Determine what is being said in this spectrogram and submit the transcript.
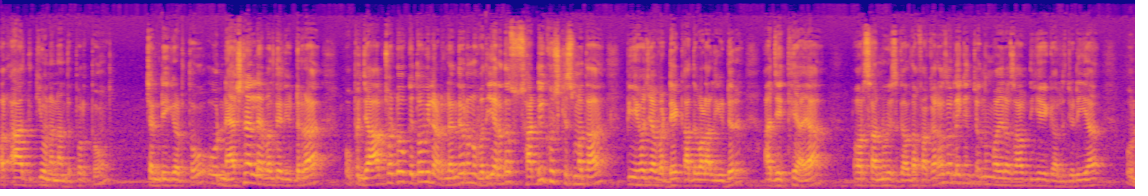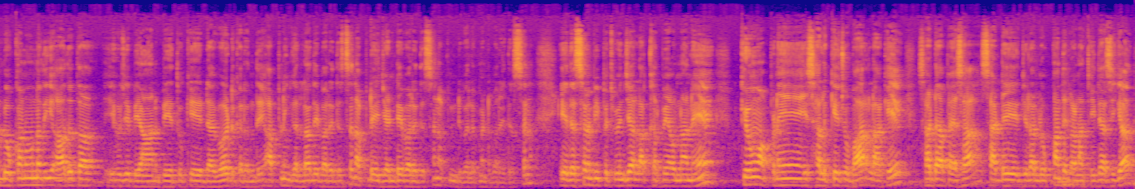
ਔਰ ਆਦ ਕੀ ਹੁਣ ਅਨੰਦਪੁਰ ਤੋਂ ਚੰਡੀਗੜ੍ਹ ਤੋਂ ਉਹ ਨੈਸ਼ਨਲ ਲੈਵਲ ਦੇ ਲੀਡਰ ਆ। ਉਹ ਪੰਜਾਬ ਛੱਡੋ ਕਿਤੋਂ ਵੀ ਲੜ ਲੈਂਦੇ ਉਹਨਾਂ ਨੂੰ ਵਧੀਆ ਰਹਿੰਦਾ ਸਾਡੀ ਖੁਸ਼ਕਿਸਮਤ ਆ ਵੀ ਇਹੋ ਜਿਹਾ ਵੱਡੇ ਕੱਦ ਵਾਲਾ ਲੀਡਰ ਅੱਜ ਇੱਥੇ ਆਇਆ। ਔਰ ਸਾਨੂੰ ਇਸ ਗੱਲ ਦਾ ਫਕਰ ਆ, ਸੋ ਲੇਕਿਨ ਚੰਦੂ ਮਾਜਰਾ ਸਾਹਿਬ ਦੀ ਇਹ ਗੱਲ ਜਿਹੜੀ ਆ, ਉਹ ਲੋਕਾਂ ਨੂੰ ਉਹਨਾਂ ਦੀ ਆਦਤ ਆ, ਇਹੋ ਜਿਹੇ ਬਿਆਨ ਬੇਤੁਕੇ ਡਾਇਵਰਟ ਕਰਨ ਦੇ, ਆਪਣੀ ਗੱਲਾਂ ਦੇ ਬਾਰੇ ਦੱਸਣ, ਆਪਣੇ ਏਜੰਡੇ ਬਾਰੇ ਦੱਸਣ, ਆਪਣੀ ਡਿਵੈਲਪਮੈਂਟ ਬਾਰੇ ਦੱਸਣ। ਇਹ ਦੱਸਣ ਵੀ 55 ਲੱਖ ਰੁਪਏ ਉਹਨਾਂ ਨੇ ਕਿਉਂ ਆਪਣੇ ਇਸ ਹਲਕੇ ਚੋਂ ਬਾਹਰ ਲਾ ਕੇ ਸਾਡਾ ਪੈਸਾ ਸਾਡੇ ਜਿਹੜਾ ਲੋਕਾਂ ਤੇ ਲਾਣਾ ਚਾਹੀਦਾ ਸੀਗਾ,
